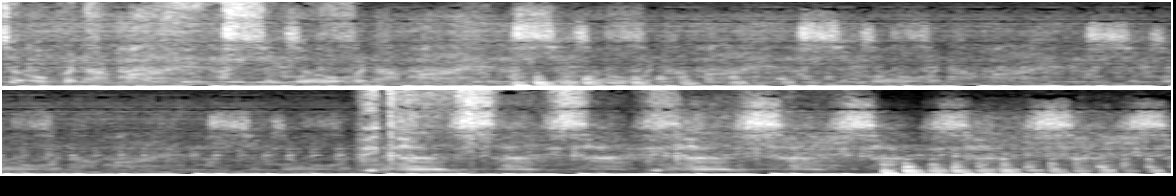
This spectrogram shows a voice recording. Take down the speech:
to open our minds some more. To open our minds some more. Because, because, because.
